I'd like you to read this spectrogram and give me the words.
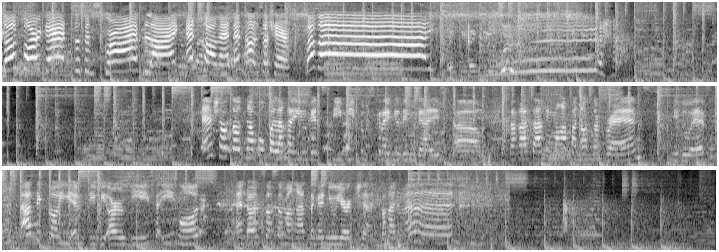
Don't forget to subscribe, like, and comment, and also share. Bye-bye! Po pala kay You Gets TV. Subscribe nyo din guys. Um, saka sa aking mga kanosa friends, Midwest, sa ating Toy MTVRB, sa Ingots, and also sa mga taga New York dyan. Baka naman!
